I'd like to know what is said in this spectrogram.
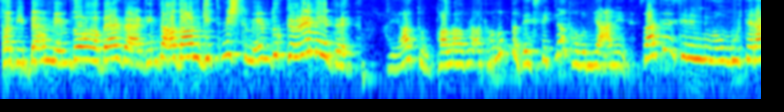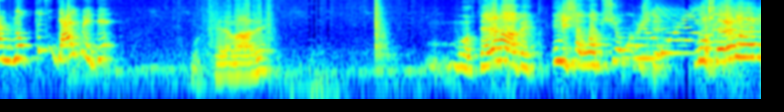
tabii ben Memduh'a haber verdiğimde adam gitmişti Memduh göremedi. Hayatım palavra atalım da destekli atalım yani. Zaten senin o muhterem yoktu ki gelmedi. Muhterem abi. Muhterem abi. İnşallah bir şey olmamıştır. Muhterem abi.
